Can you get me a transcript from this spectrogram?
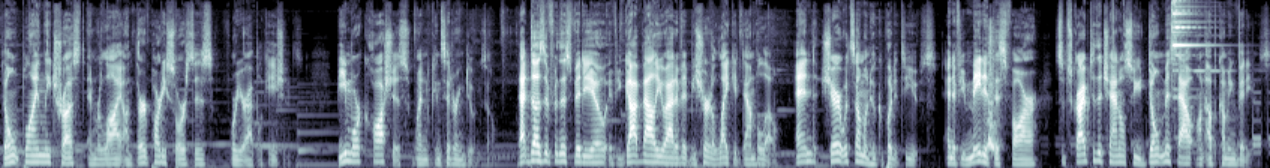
Don't blindly trust and rely on third party sources for your applications. Be more cautious when considering doing so. That does it for this video. If you got value out of it, be sure to like it down below and share it with someone who could put it to use. And if you made it this far, subscribe to the channel so you don't miss out on upcoming videos.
